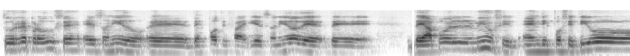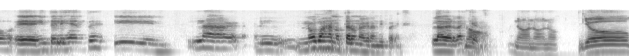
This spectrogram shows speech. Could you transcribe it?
tú reproduces el sonido eh, de Spotify y el sonido de, de, Apple Music en dispositivos eh, inteligentes y la, no vas a notar una gran diferencia. La verdad es que no. No, no, no. Yo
